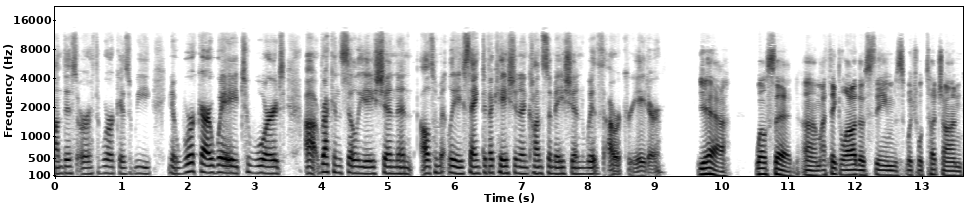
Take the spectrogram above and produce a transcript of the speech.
on this earth work as we you know work our way toward uh, reconciliation and ultimately sanctification and consummation with our creator. Yeah. Well said. Um, i think a lot of those themes which we'll touch on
